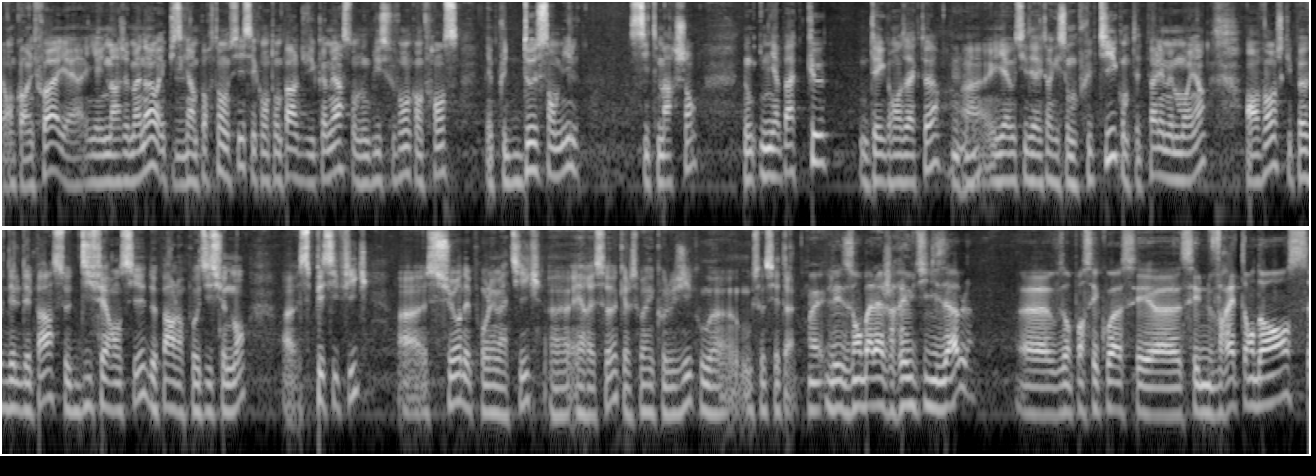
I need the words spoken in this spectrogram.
encore une fois, il y, y, a une marge de manœuvre. Et puis ce qui est mm. important aussi, c'est quand on parle du e-commerce, on oublie souvent qu'en France, il y a plus de 200 000 sites marchands. Donc il n'y a pas que des grands acteurs. Mhm. Euh, il y a aussi des acteurs qui sont plus petits, qui n'ont peut-être pas les mêmes moyens. En revanche, qui peuvent dès le départ se différencier de par leur positionnement euh, spécifique euh, sur des problématiques RSE, qu'elles soient écologiques ou, ou sociétales. les emballages réutilisables, vous en pensez quoi? C'est une vraie tendance?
